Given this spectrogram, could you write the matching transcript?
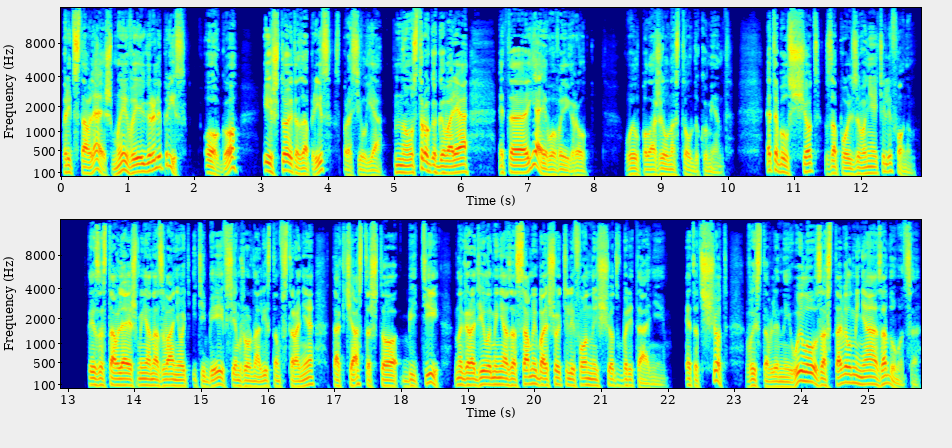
представляешь, мы выиграли приз». «Ого! И что это за приз?» — спросил я. «Ну, строго говоря, это я его выиграл». Уилл положил на стол документ. Это был счет за пользование телефоном. Ты заставляешь меня названивать и тебе, и всем журналистам в стране так часто, что BT наградила меня за самый большой телефонный счет в Британии. Этот счет, выставленный Уиллу, заставил меня задуматься.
